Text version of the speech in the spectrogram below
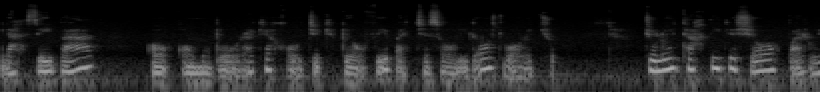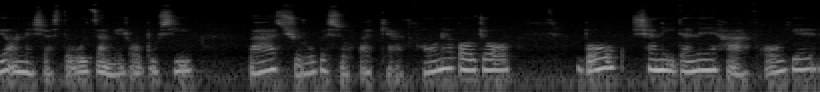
لحظه بعد آقا مبارک خاجه که قیافه بچه سالی داشت وارد شد. جلوی تختی که شاه بر روی آن نشسته بود زمین را بوسید. بعد شروع به صحبت کرد. خان قاجار با شنیدن حرفهای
